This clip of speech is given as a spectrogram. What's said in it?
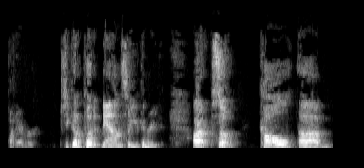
whatever. She's going to put it down so you can read it. All right, so call um,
